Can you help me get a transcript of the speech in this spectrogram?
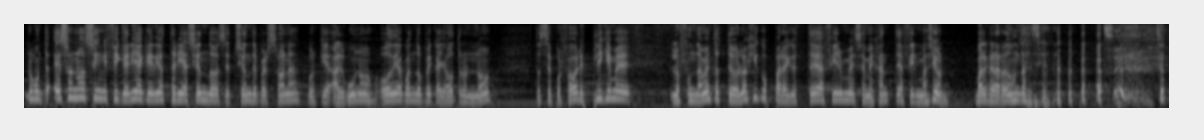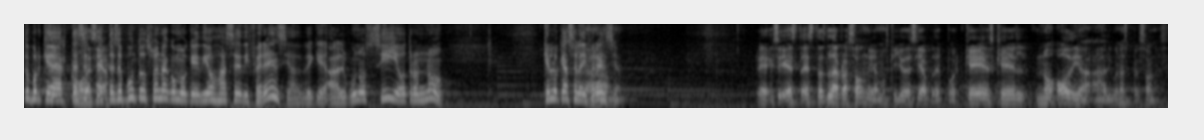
Pregunta, ¿eso no significaría que Dios estaría haciendo excepción de personas? Porque algunos odia cuando peca y a otros no. Entonces, por favor, explíqueme los fundamentos teológicos para que usted afirme semejante afirmación. Valga la redundancia. sí. ¿Cierto? Porque Sí, hasta, ese, decía. hasta ese punto suena como que Dios hace diferencias, de que a algunos sí y a otros no. ¿Qué es lo que hace la diferencia? Eh, sí, esta, esta es la razón, digamos, que yo decía de por qué es que él no odia a algunas personas.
